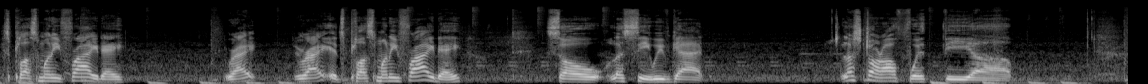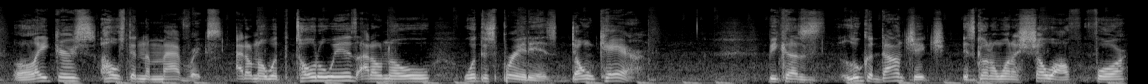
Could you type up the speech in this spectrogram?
It's plus money Friday, right? Right? It's plus money Friday. So let's see. We've got, let's start off with the uh, Lakers hosting the Mavericks. I don't know what the total is. I don't know what the spread is. Don't care. Because Luka Doncic is going to want to show off for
